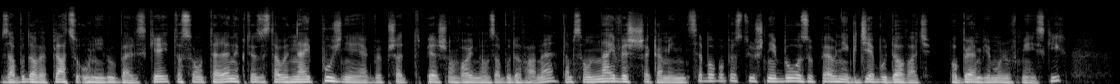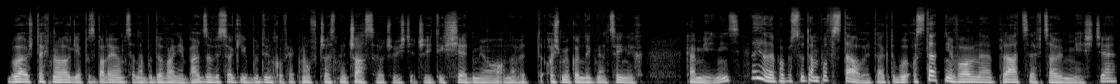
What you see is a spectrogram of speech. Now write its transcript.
zabudowę Placu Unii Lubelskiej, to są tereny, które zostały najpóźniej jakby przed pierwszą wojną zabudowane. Tam są najwyższe kamienice, bo po prostu już nie było zupełnie gdzie budować w obrębie murów miejskich. Była już technologia pozwalająca na budowanie bardzo wysokich budynków, jak na ówczesne czasy oczywiście, czyli tych siedmiu, nawet ośmiokondygnacyjnych kamienic. No i one po prostu tam powstały. Tak? To były ostatnie wolne place w całym mieście.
